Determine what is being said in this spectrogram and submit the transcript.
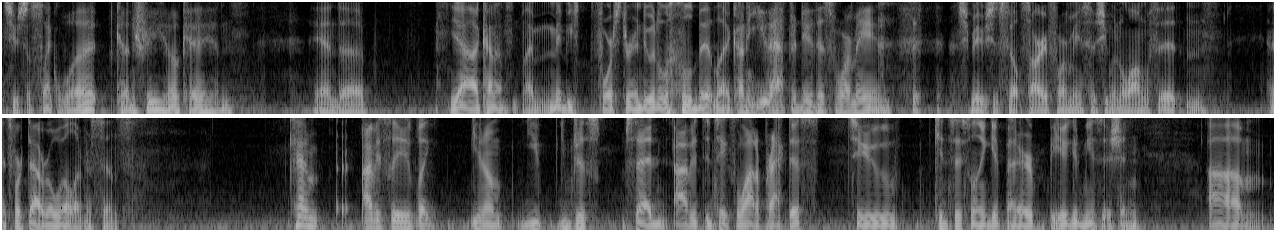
she was just like, "What country? Okay," and and uh, yeah, I kind of I maybe forced her into it a little bit, like, "Honey, you have to do this for me," and she maybe she just felt sorry for me, so she went along with it, and and it's worked out real well ever since. kind of obviously like you know you you just said obviously it takes a lot of practice to consistently get better be a good musician um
